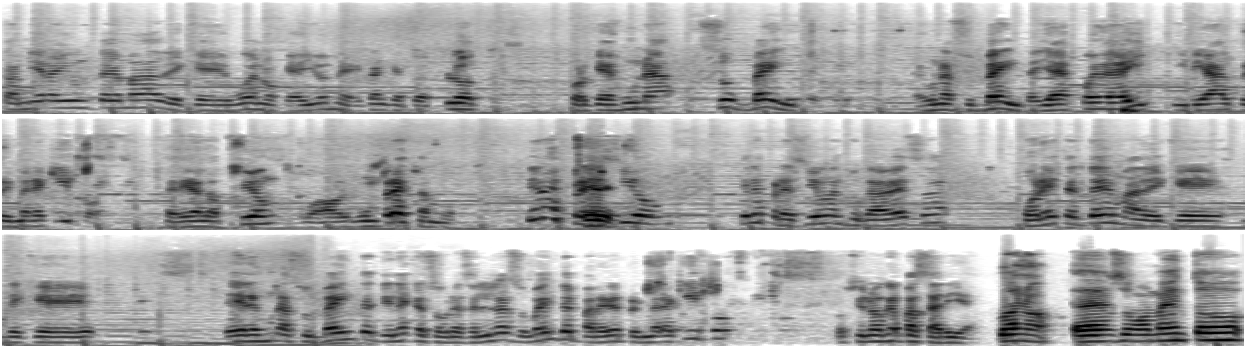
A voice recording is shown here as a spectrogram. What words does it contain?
también hay un tema de que, bueno, que ellos necesitan que tú explotes, porque es una sub-20, es una sub-20, ya después de ahí iría al primer equipo, sería la opción o algún préstamo. ¿Tienes presión, tienes presión en tu cabeza por este tema de que, de que eres una sub-20, tienes que sobresalir la sub-20 para ir al primer equipo, o si no, ¿qué pasaría? Bueno, en su momento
